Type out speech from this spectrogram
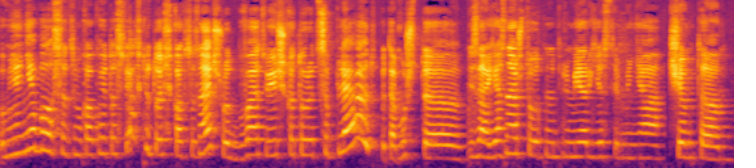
у меня не было с этим какой-то связки. То есть, как то знаешь, вот бывают вещи, которые цепляют, потому что, не знаю, я знаю, что вот, например, если меня чем-то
